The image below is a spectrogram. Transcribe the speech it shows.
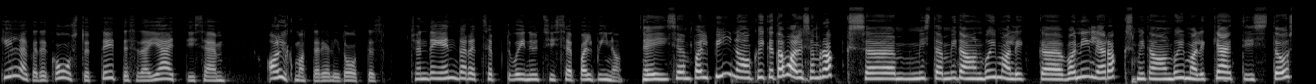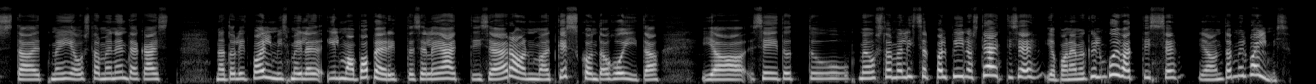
kellega te koostööd teete seda jäätise algmaterjali tootes? See on teie enda retsept või nüüd siis see Balbino? ei, see on Balbino kõige tavalisem raks, äh, mis ta, mida on võimalik, äh, vaniljaraks, mida on võimalik jäätist osta, et meie ostame nende käest, nad olid valmis meile ilma paberita selle jäätise ära andma, et keskkonda hoida ja seetõttu me ostame lihtsalt Balbinost jäätise ja paneme külmkuivatisse ja on ta meil valmis.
